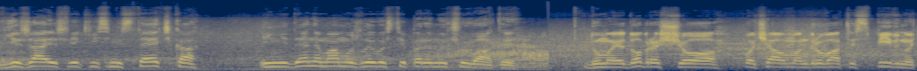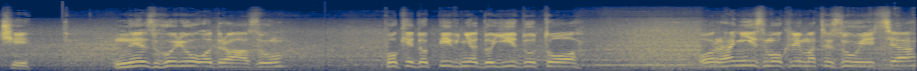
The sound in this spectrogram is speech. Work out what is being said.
в'їжджаєш в якісь містечка і ніде нема можливості переночувати. Думаю, добре, що почав мандрувати з півночі. Не згорю одразу. Поки до півдня доїду, то організм окліматизується.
